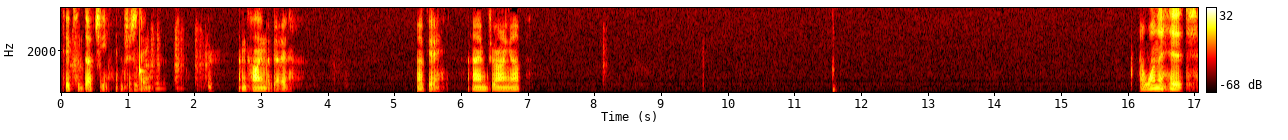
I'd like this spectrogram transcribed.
takes a duchy. Interesting. I'm calling the guide. Okay, I'm drawing up. I want to hit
